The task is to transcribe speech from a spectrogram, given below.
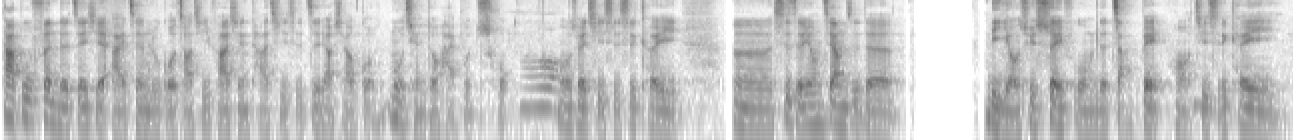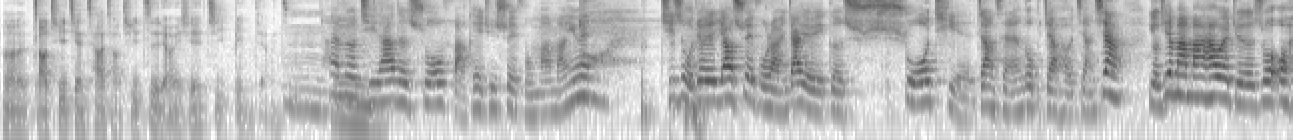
大部分的这些癌症，如果早期发现，它其实治疗效果目前都还不错。哦，所以其实是可以，呃，试着用这样子的理由去说服我们的长辈哦，其实可以呃早期检查、早期治疗一些疾病这样子。嗯，还有没有其他的说法可以去说服妈妈？因为其实我觉得要说服老人家有一个说帖，这样才能够比较好讲。像有些妈妈她会觉得说，哇，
